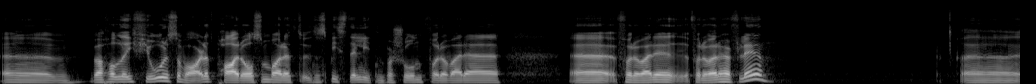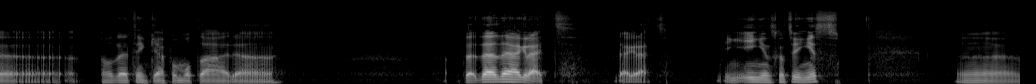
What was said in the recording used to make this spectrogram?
I hvert fall i fjor så var det et par år som bare som spiste en liten porsjon for å være for, å være, for å være høflig. og det tenker jeg på en måte er det, det, det, er greit. Det er greit. Ingen skal tvinges. Uh,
